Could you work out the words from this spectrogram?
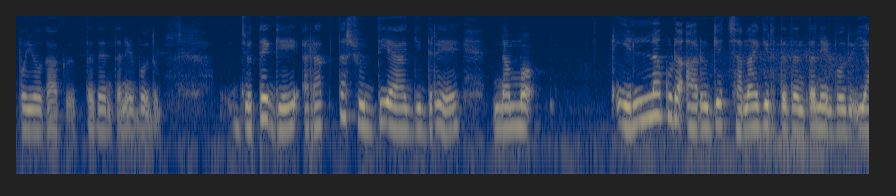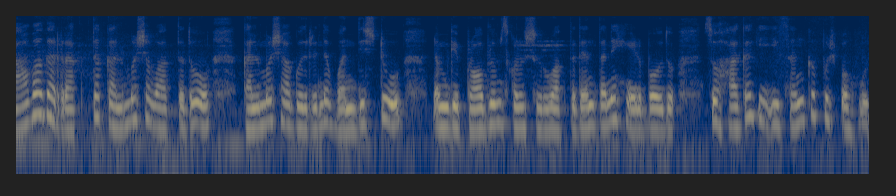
ಉಪಯೋಗ ಆಗ್ತದೆ ಅಂತಲೇ ಹೇಳ್ಬೋದು ಜೊತೆಗೆ ರಕ್ತ ಶುದ್ಧಿಯಾಗಿದ್ದರೆ ನಮ್ಮ ಎಲ್ಲ ಕೂಡ ಆರೋಗ್ಯ ಚೆನ್ನಾಗಿರ್ತದೆ ಅಂತಲೇ ಹೇಳ್ಬೋದು. ಯಾವಾಗ ರಕ್ತ ಕಲ್ಮಶವಾಗ್ತದೋ ಕಲ್ಮಶ ಆಗೋದ್ರಿಂದ ಒಂದಿಷ್ಟು ನಮಗೆ ಪ್ರಾಬ್ಲಮ್ಸ್ಗಳು ಶುರುವಾಗ್ತದೆ ಅಂತಲೇ ಹೇಳ್ಬೋದು. ಸೊ, ಹಾಗಾಗಿ ಈ ಸಂಕಪುಷ್ಪ ಹೂ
